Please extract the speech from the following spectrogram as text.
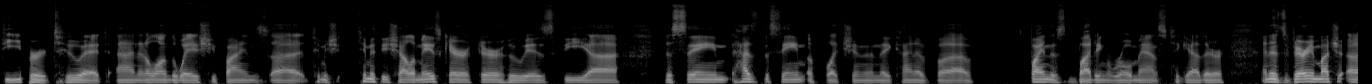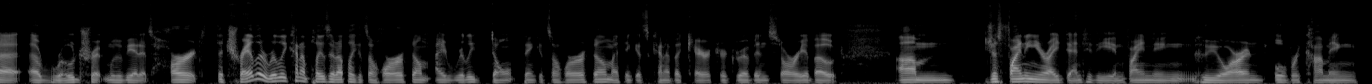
deeper to it. And along the way, she finds uh, Timothy, Timothy Chalamet's character, who is the uh, the same has the same affliction, and they kind of uh, find this budding romance together. And it's very much a, a road trip movie at its heart. The trailer really kind of plays it up like it's a horror film. I really don't think it's a horror film. I think it's kind of a character driven story about um, just finding your identity and finding who you are and overcoming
